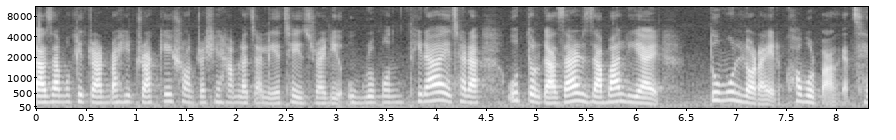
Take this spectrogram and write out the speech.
গাজামুখী ত্রাণবাহী ট্রাকে সন্ত্রাসী হামলা চালিয়েছে ইসরায়েলি উগ্রপন্থীরা। এছাড়া উত্তর গাজার জাবালিয়ায় তুমুল লড়াইয়ের খবর পাওয়া গেছে।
